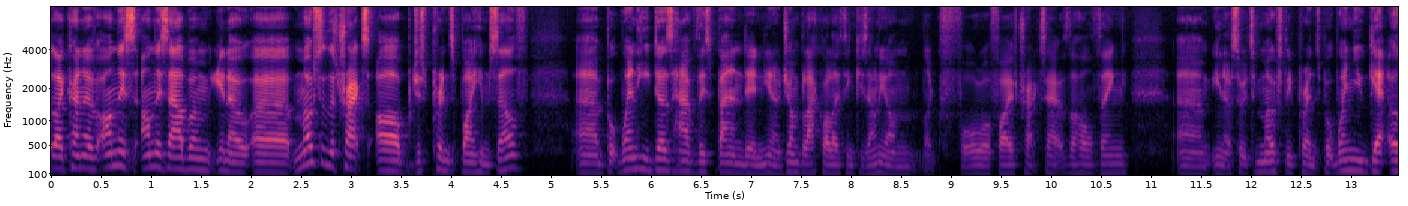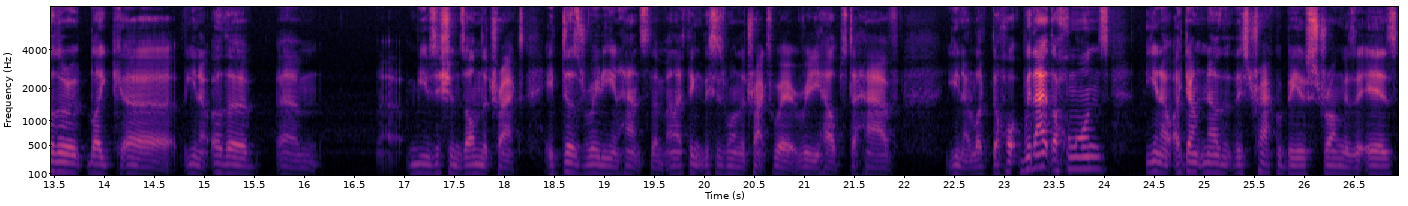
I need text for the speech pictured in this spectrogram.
like kind of on this on this album, you know, uh, most of the tracks are just Prince by himself. Uh, but when he does have this band in, you know, John Blackwell, I think he's only on like four or five tracks out of the whole thing. Um, you know, so it's mostly Prince. But when you get other like, uh, you know, other um, musicians on the tracks, it does really enhance them. And I think this is one of the tracks where it really helps to have, you know, like the ho- without the horns, you know, I don't know that this track would be as strong as it is.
